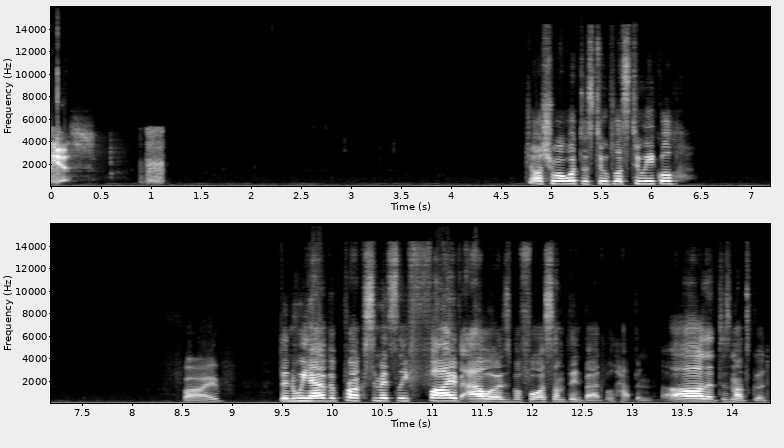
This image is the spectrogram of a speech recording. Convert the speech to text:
Yes. Joshua, what does 2 plus 2 equal? Five. Then we have approximately 5 hours before something bad will happen. Oh, that is not good.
